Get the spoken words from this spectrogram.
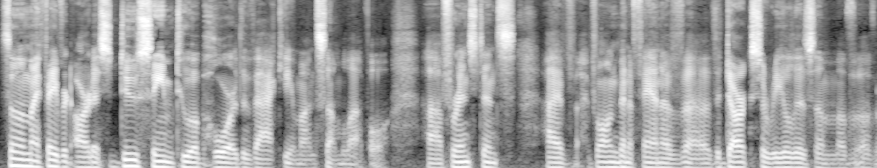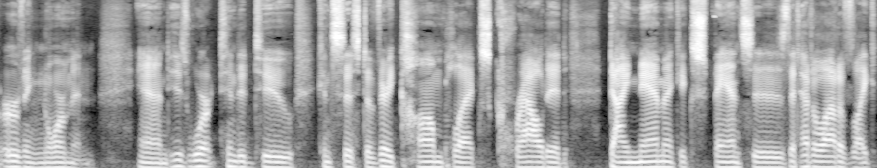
some of my favorite artists do seem to abhor the vacuum on some level. Uh, for instance, I've, I've long been a fan of uh, the dark surrealism of, of Irving Norman, and his work tended to consist of very complex, crowded, dynamic expanses that had a lot of like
